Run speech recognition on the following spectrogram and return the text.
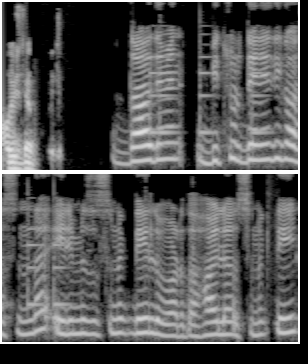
O yüzden koydum. Daha demin bir tur denedik aslında. Elimiz ısınık değildi bu arada. Hala ısınık değil.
